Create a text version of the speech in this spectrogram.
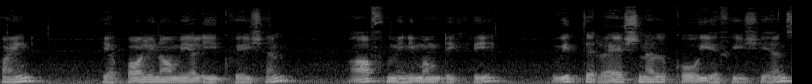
find a polynomial equation of minimum degree with rational coefficients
